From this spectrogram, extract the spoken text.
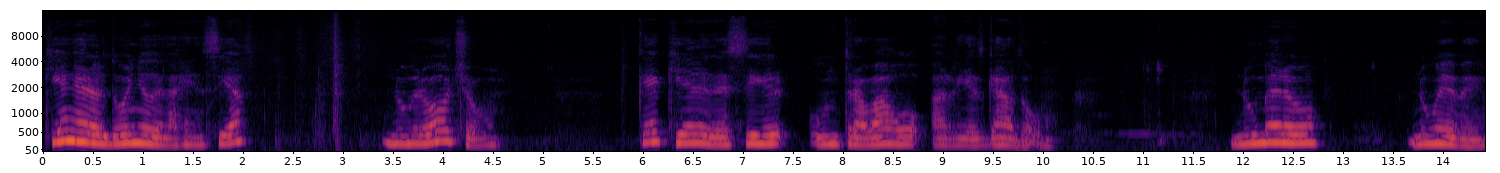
¿Quién era el dueño de la agencia? Número 8. ¿Qué quiere decir un trabajo arriesgado? Número 9.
